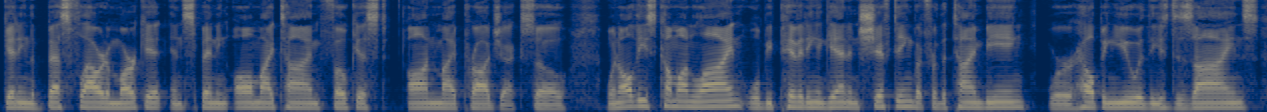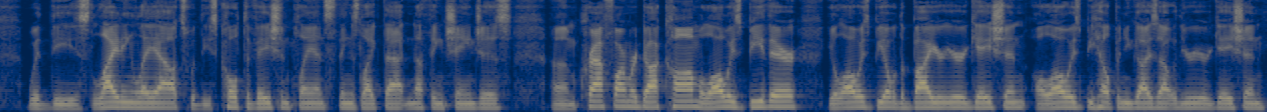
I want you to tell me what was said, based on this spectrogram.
getting the best flower to market, and spending all my time focused on my project. So when all these come online, we'll be pivoting again and shifting. But for the time being, we're helping you with these designs with these lighting layouts, with these cultivation plans, things like that. Nothing changes. Um, craftfarmer.com will always be there. You'll always be able to buy your irrigation. I'll always be helping you guys out with your irrigation.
